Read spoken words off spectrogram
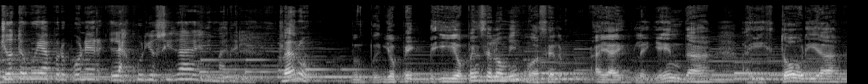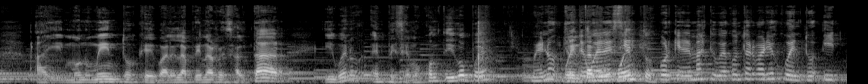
Yo te voy a proponer las curiosidades de Madrid. Claro, yo, y yo pensé lo mismo, hacer, hay, hay leyendas, hay historia, hay monumentos que vale la pena resaltar. Y bueno, empecemos contigo pues. Bueno, yo te voy a decir, porque además te voy a contar varios cuentos y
